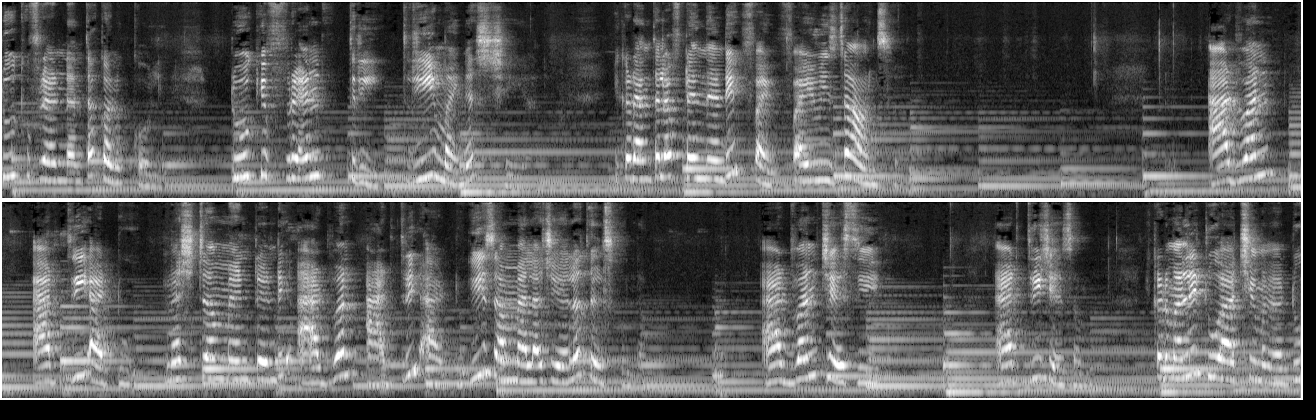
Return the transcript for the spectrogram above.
టూకి ఫ్రెండ్ అంతా కనుక్కోవాలి. టూకి ఫ్రెండ్ త్రీ త్రీ మైనస్ చేయాలి. ఇక్కడ ఎంత లెఫ్ట్ అయిందండి? Five. Five is the answer add one add three add two. Next sum ఏంటండి add one add three add two. ఈ సమ్ ఎలా చేయాలో తెలుసుకుందాం. యాడ్ వన్ చేసి యాడ్ త్రీ చేసాం. ఇక్కడ మళ్ళీ టూ యాడ్ చేయమన్నారు. టూ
